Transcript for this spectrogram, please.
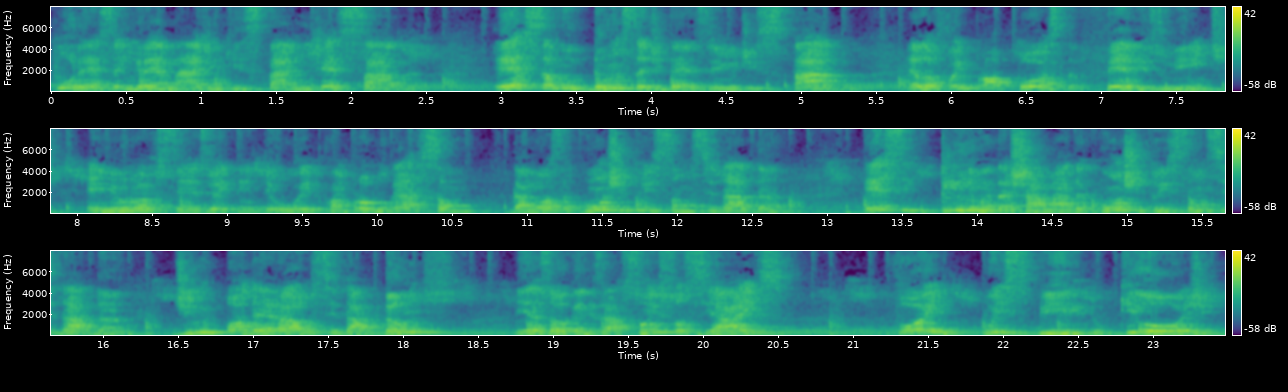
por essa engrenagem que está engessada. Essa mudança de desenho de Estado, ela foi proposta, felizmente, em 1988 com a promulgação da nossa Constituição Cidadã. Esse clima da chamada Constituição Cidadã de empoderar os cidadãos e as organizações sociais foi o espírito que hoje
